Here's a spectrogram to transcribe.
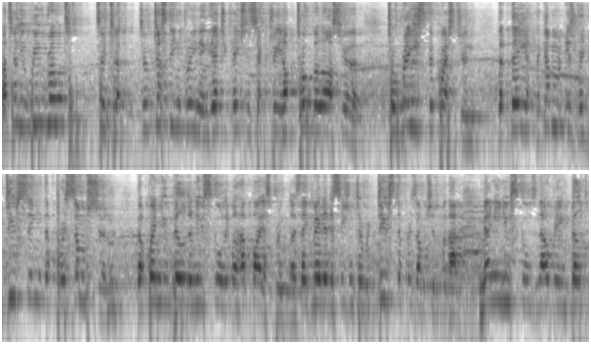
I'll tell you, we wrote to, to, to Justine Greening, the Education Secretary, in October last year to raise the question that they, the government is reducing the presumption that when you build a new school it will have fire sprinklers. They've made a decision to reduce the presumption for that. Many new schools now being built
